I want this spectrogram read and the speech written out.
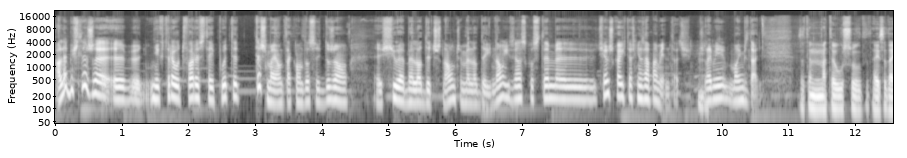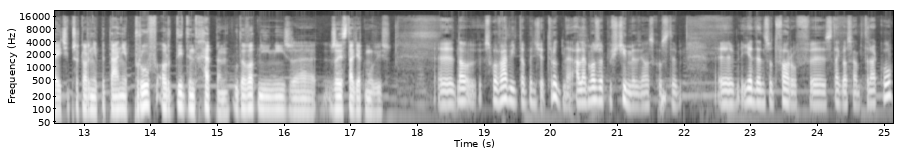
ale myślę, że y, niektóre utwory z tej płyty też mają taką dosyć dużą y, siłę melodyczną czy melodyjną i w związku z tym y, ciężko ich też nie zapamiętać, przynajmniej moim zdaniem. Zatem Mateuszu, tutaj zadaję ci przekornie pytanie, proof or didn't happen? Udowodnij mi, że, że jest tak jak mówisz. Y, No, słowami to będzie trudne, ale może puścimy w związku z tym y, jeden z utworów y, z tego soundtracku.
